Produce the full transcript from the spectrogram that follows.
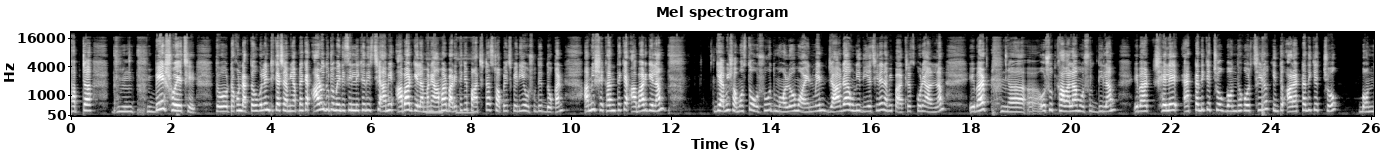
ভাবটা বেশ হয়েছে। তো তখন ডাক্তারবাবু বললেন, ঠিক আছে, আমি আপনাকে আরও দুটো মেডিসিন লিখে দিচ্ছি। আমি আবার গেলাম মানে আমার বাড়ি থেকে পাঁচটা স্টপেজ পেরিয়ে ওষুধের দোকান। আমি সেখান থেকে আবার গেলাম গিয়ে আমি সমস্ত ওষুধ, মলম অয়েনমেন্ট যা যা উনি দিয়েছিলেন আমি পারচেস করে আনলাম। এবার ওষুধ খাওয়ালাম, ওষুধ দিলাম। এবার ছেলে একটা দিকে চোখ বন্ধ করছিল, কিন্তু আর একটা দিকে চোখ বন্ধ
